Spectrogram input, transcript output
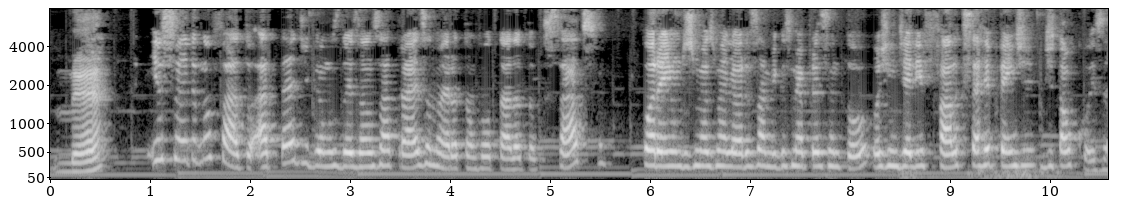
Né? Isso entra no fato. Até, digamos, dois anos atrás eu não era tão voltada a Tokusatsu. Porém, um dos meus melhores amigos me apresentou. Hoje em dia ele fala que se arrepende de tal coisa.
